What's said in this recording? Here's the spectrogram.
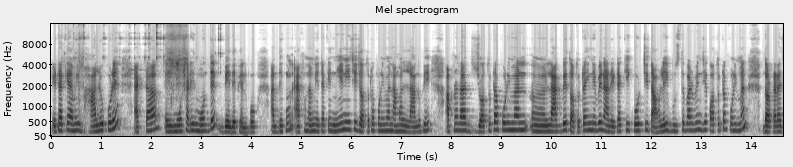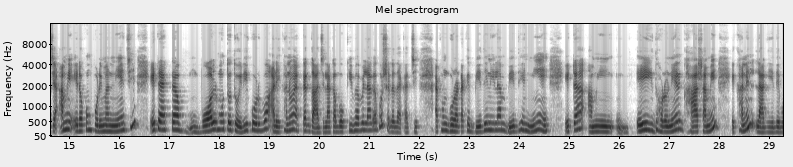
এটাকে আমি ভালো করে একটা এই মশারির মধ্যে বেঁধে ফেলব। আর দেখুন, এখন আমি এটাকে নিয়ে নিয়েছি। যতটা পরিমাণ আমার লাগবে, আপনারা যতটা পরিমাণ লাগবে ততটাই নেবেন। আর এটা কি করছি তাহলেই বুঝতে পারবেন যে কতটা পরিমাণ দরকার আছে। আমি এরকম পরিমাণ নিয়েছি। এটা একটা বল মতো তৈরি করব আর এখানেও একটা গাছ লাগাবো। কীভাবে লাগাবো সেটা দেখাচ্ছি। এখন গোড়াটাকে বেঁধে নিলাম, বেঁধে নিয়ে এটা আমি এই ধরনের ঘাস আমি এখানে লাগিয়ে দেব।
